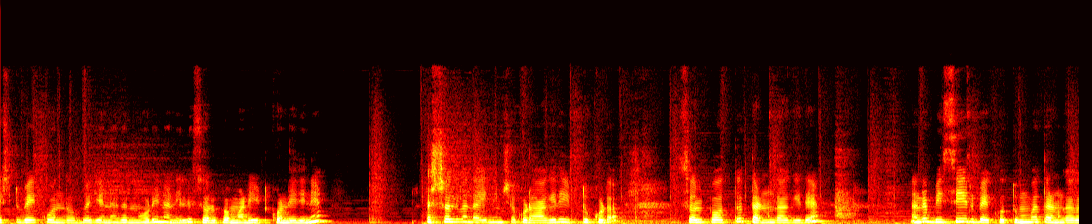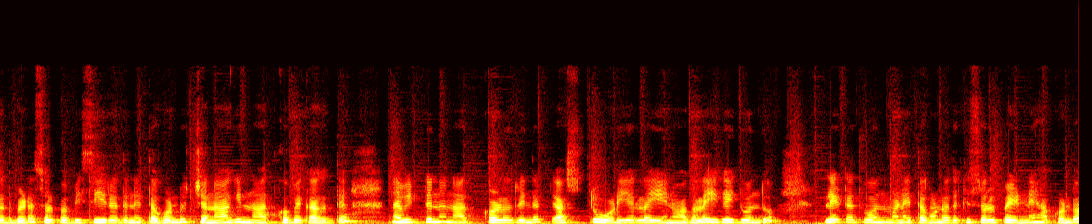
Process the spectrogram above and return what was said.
ಎಷ್ಟು ಬೇಕು ಒಂದು ಒಬ್ಬಗೆ ಅನ್ನೋದನ್ನು ನೋಡಿ ನಾನಿಲ್ಲಿ ಸ್ವಲ್ಪ ಮಾಡಿ ಇಟ್ಕೊಂಡಿದ್ದೀನಿ. ಅಷ್ಟರಲ್ಲಿ ಒಂದು ಐದು ನಿಮಿಷ ಕೂಡ ಆಗಿದೆ, ಇಟ್ಟು ಕೂಡ ಸ್ವಲ್ಪ ಹೊತ್ತು ತಣ್ಣಗಾಗಿದೆ. ಅಂದರೆ ಬಿಸಿ ಇರಬೇಕು, ತುಂಬ ತಣ್ಣಗಾಗೋದು ಬೇಡ. ಸ್ವಲ್ಪ ಬಿಸಿ ಇರೋದನ್ನೇ ತಗೊಂಡು ಚೆನ್ನಾಗಿ ನಾದ್ಕೋಬೇಕಾಗುತ್ತೆ. ನಾವು ಹಿಟ್ಟನ್ನು ನಾದ್ಕೊಳ್ಳೋದ್ರಿಂದ ಅಷ್ಟು ಒಡೆಯಲ್ಲ ಏನೂ ಆಗೋಲ್ಲ. ಈಗ ಇದೊಂದು ಪ್ಲೇಟ್ ಅಥವಾ ಒಂದು ಮಣೆ ತಗೊಂಡು ಅದಕ್ಕೆ ಸ್ವಲ್ಪ ಎಣ್ಣೆ ಹಾಕ್ಕೊಂಡು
